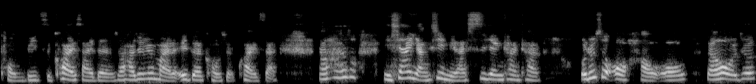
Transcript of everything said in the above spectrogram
捅鼻子快塞的人，所以他就去买了一堆口水快塞，然后他就说你现在阳性，你来试验看看。我就说哦好哦，然后我就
